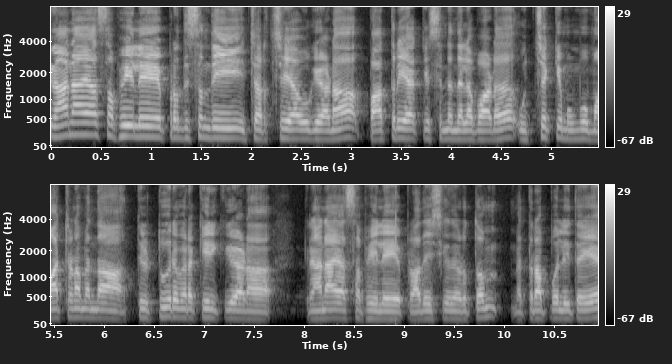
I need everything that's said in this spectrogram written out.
ജ്ഞാനായ സഭയിലെ പ്രതിസന്ധി ചർച്ചയാവുകയാണ്. പാത്രിയാക്കിസിന്റെ നിലപാട് ഉച്ചയ്ക്ക് മുമ്പ് മാറ്റണമെന്ന തിട്ടൂരമിറക്കിയിരിക്കുകയാണ് ജ്ഞാനായ സഭയിലെ പ്രാദേശിക നേതൃത്വം. മെത്രാപ്പൊലിത്തയെ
